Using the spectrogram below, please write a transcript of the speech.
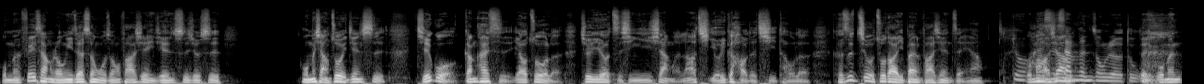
我们非常容易在生活中发现一件事，就是我们想做一件事，结果刚开始要做了，就也有执行意向了，然后有一个好的起头了，可是只有做到一半，发现怎样？我们好像三分钟热度，对我们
